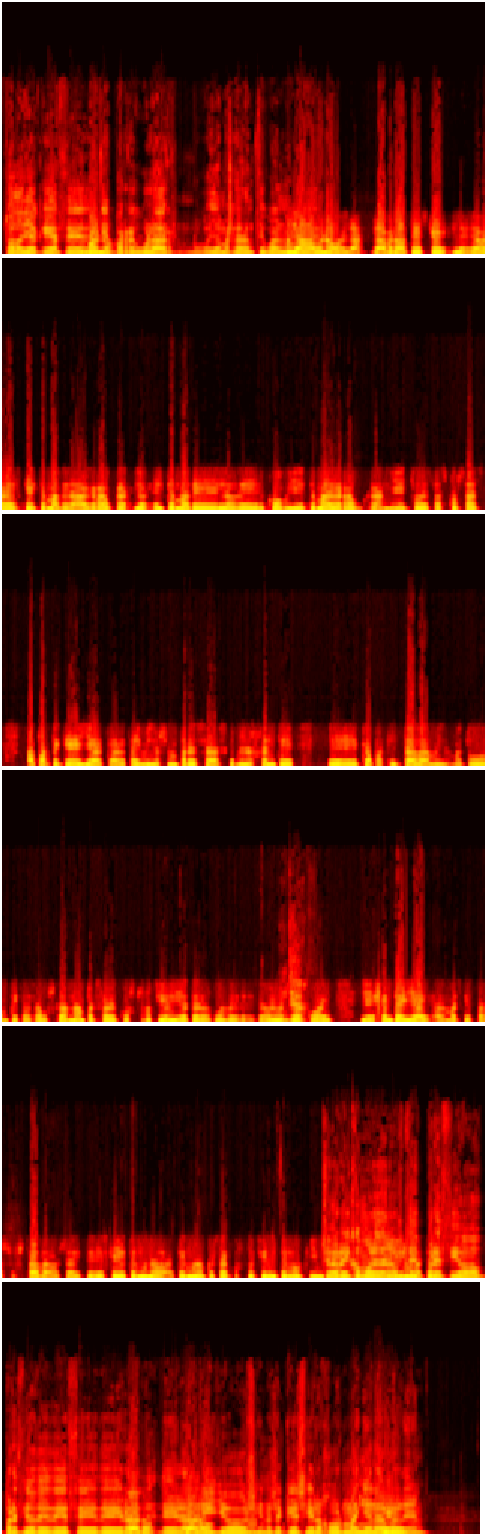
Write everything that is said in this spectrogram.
todavía que hace Bueno. tiempo regular. Luego ya más adelante igual no. Ya, bueno, la, la verdad es que la verdad es que el tema de la guerra el tema de lo del COVID, el tema de la guerra Ucrania y todas estas cosas, aparte que ya cada vez hay menos empresas, que menos gente eh, capacitada, tú empiezas a buscar una empresa de construcción y ya te las vuelves, te vuelves loco, ¿eh? Y hay gente ya, además que está asustada, o sea, dice, es que yo tengo una tengo una empresa de construcción y tengo 15. Claro, ¿y cómo le dan a usted precio a un precio de, de, de, de Claro, de claro. ladrillos y no sé qué, si a lo mejor mañana Eh, valen?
